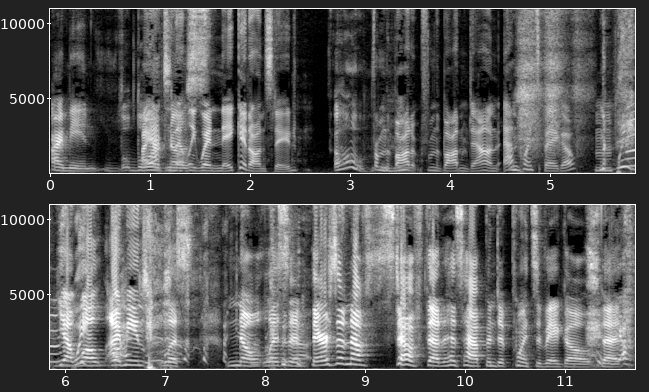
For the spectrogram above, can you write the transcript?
I mean, Lord I accidentally knows. went naked on stage Oh, from the bottom from the bottom down at Point Sebago. Mm. Yeah, well, I mean, listen, no, listen. There's enough stuff that has happened at Point Sebago that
